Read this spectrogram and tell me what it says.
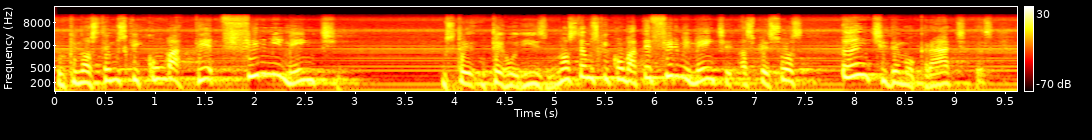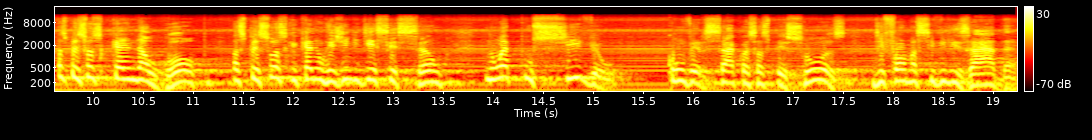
porque nós temos que combater firmemente o terrorismo, nós temos que combater firmemente as pessoas antidemocráticas, as pessoas que querem dar o golpe, as pessoas que querem um regime de exceção. Não é possível conversar com essas pessoas de forma civilizada.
